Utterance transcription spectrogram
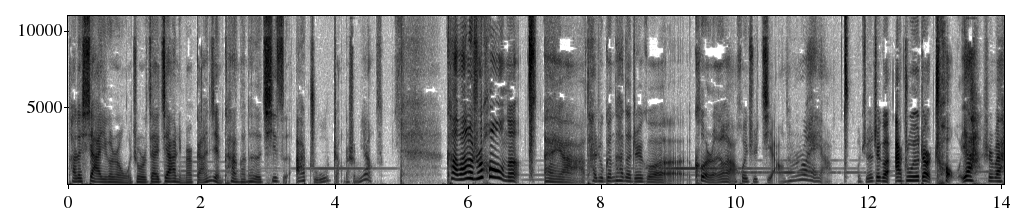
他的下一个任务就是在家里面赶紧看看他的妻子阿竹长得什么样子。看完了之后呢，哎呀，他就跟他的这个客人啊会去讲，他说：“哎呀，我觉得这个阿竹有点丑呀，是吧？”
